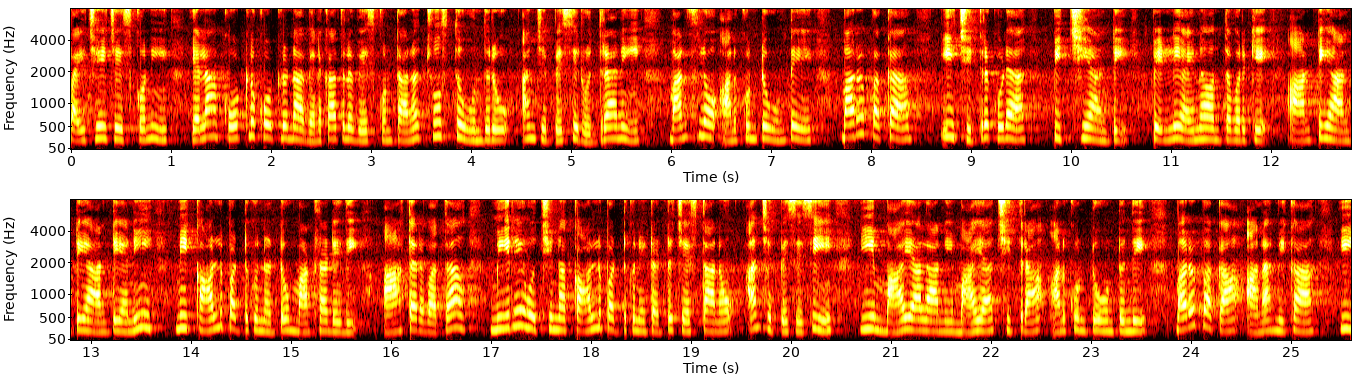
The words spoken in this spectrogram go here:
పై చేయి చేసుకొని ఎలా కోట్లు కోట్లు నా వెనకాతలు వేసుకుంటానో చూస్తూ ఉందురు అని చెప్పేసి రుద్రాణి మనసులో అనుకుంటూ ఉంటే మరోపక్క ఈ చిత్ర కూడా పిచ్చి ఆంటీ పెళ్ళి అయినంతవరకే ఆంటీ ఆంటీ ఆంటీ అని మీ కాళ్ళు పట్టుకున్నట్టు మాట్లాడేది. ఆ తర్వాత మీరే వచ్చి నా కాళ్ళు పట్టుకునేటట్టు చేస్తాను అని చెప్పేసేసి ఈ మాయాలాని మాయ చిత్ర అనుకుంటూ ఉంటుంది. మరోపక్క అనామిక ఈ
